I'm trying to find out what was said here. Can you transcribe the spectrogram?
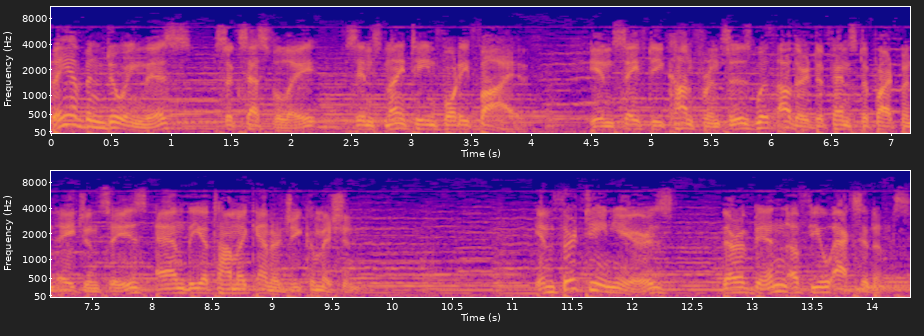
They have been doing this successfully since 1945 in safety conferences with other Defense Department agencies and the Atomic Energy Commission. In 13 years, there have been a few accidents,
